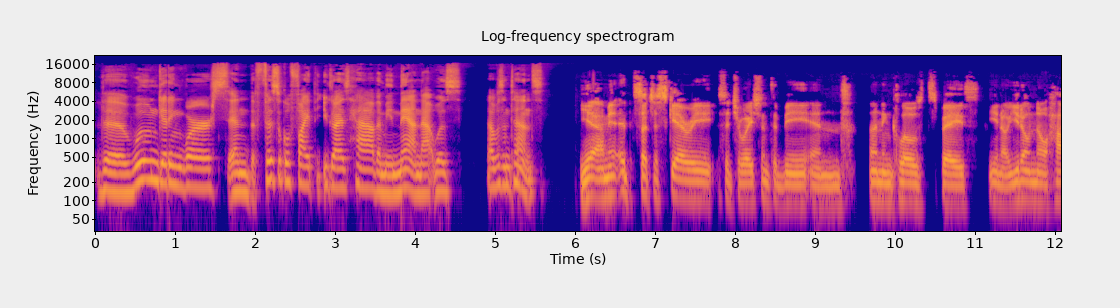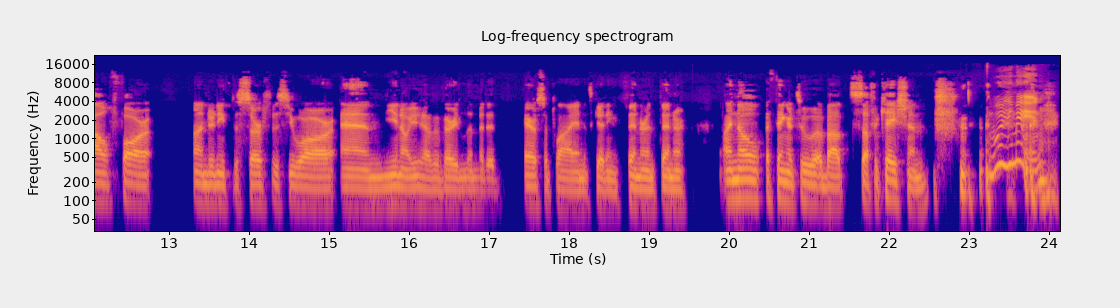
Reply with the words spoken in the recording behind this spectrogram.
the wound getting worse and the physical fight that you guys have. I mean, man, that was that was intense. Yeah, I mean, it's such a scary situation to be in an enclosed space. You know, you don't know how far underneath the surface you are, and you know, you have a very limited air supply, and it's getting thinner and thinner. I know a thing or two about suffocation. What do you mean?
